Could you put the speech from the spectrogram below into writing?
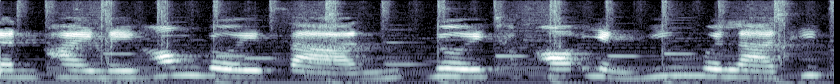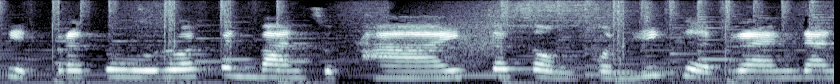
ดันภายในห้องโดยสาร โดยเฉพาะอย่างยิ่งเวลาที่ปิดประตูรถเป็นบานสุดท้าย จะส่งผลให้เกิดแรงดัน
